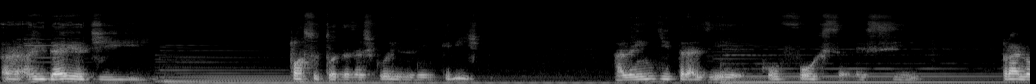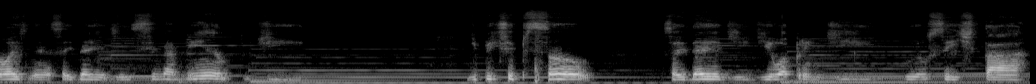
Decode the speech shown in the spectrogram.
a, a ideia de posso todas as coisas em Cristo, além de trazer com força esse para nós né, essa ideia de ensinamento, de, de percepção, essa ideia de, de eu aprendi, do eu sei estar,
